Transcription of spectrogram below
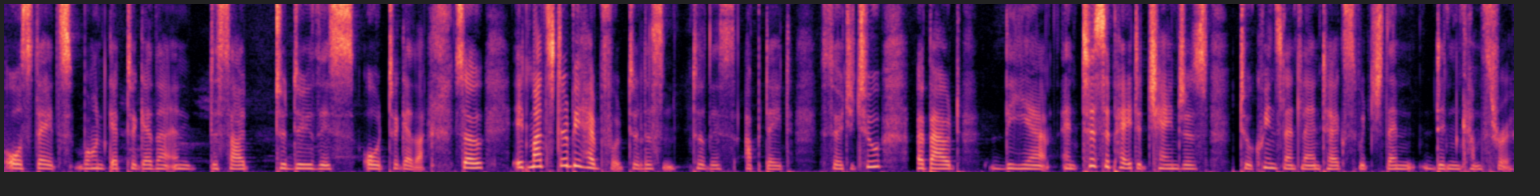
all states won't get together and decide to do this all together? So it might still be helpful to listen to this update 32 about the uh, anticipated changes to Queensland land tax, which then didn't come through.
